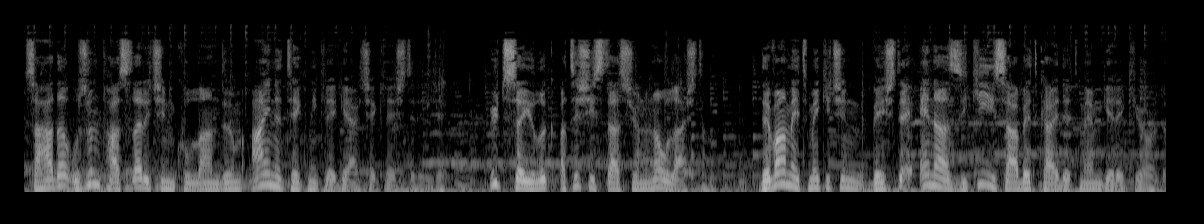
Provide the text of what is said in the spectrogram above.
sahada uzun paslar için kullandığım aynı teknikle gerçekleştirildi. 3 sayılık atış istasyonuna ulaştım. Devam etmek için 5'te en az 2 isabet kaydetmem gerekiyordu.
